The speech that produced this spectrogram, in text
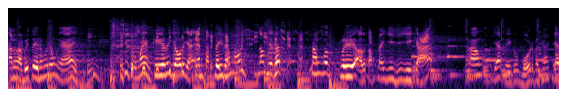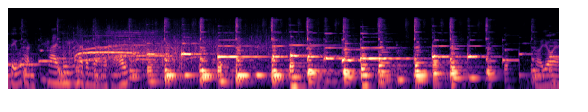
Anh là bị tiên không có giống nghề chứ còn mấy thằng kia nó vô nó dạy em tập đi nó không nói nó không giải thích nó không có clear ở tập này gì gì gì cả. Không giá trị của buổi nó khác giá trị của thằng 20 hai trăm ngàn là sợ rồi vô em.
